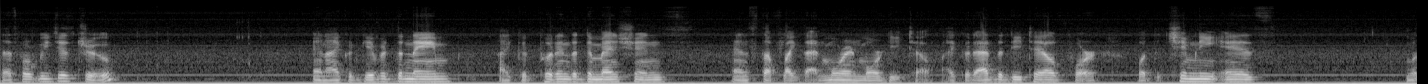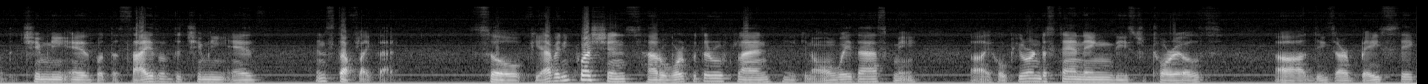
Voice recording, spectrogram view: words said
That's what we just drew. And I could give it the name I could put in the dimensions and stuff like that more and more detail. I could add the detail for what the chimney is what the chimney is what the size of the chimney is and stuff like that. So if you have any questions how to work with the roof plan you can always ask me. Uh, I hope you're understanding these tutorials. Uh, these are basic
